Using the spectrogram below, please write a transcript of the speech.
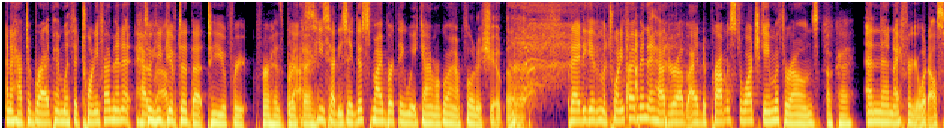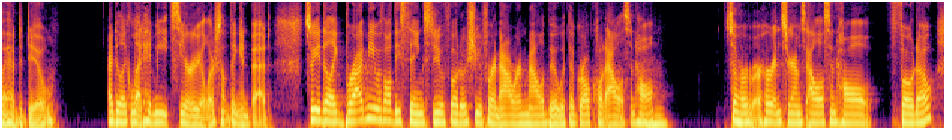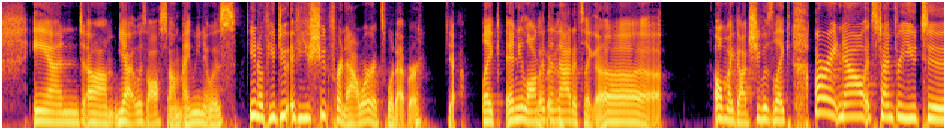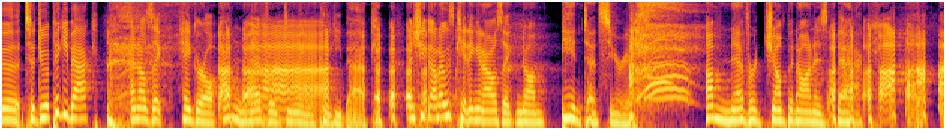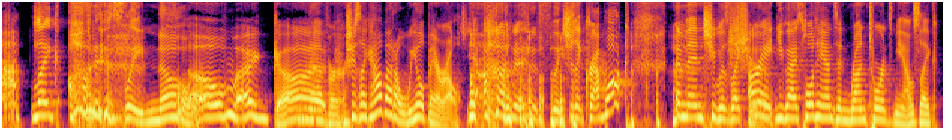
and I have to bribe him with a twenty five minute head. so he rub. gifted that to you for for his birthday. Yes, he said he's like, "This is my birthday weekend. We're going on a photo shoot." Ugh. but I had to give him a twenty five minute head rub. I had to promise to watch Game of Thrones, okay. and then I forget what else I had to do. I had to like let him eat cereal or something in bed. So he had to like bribe me with all these things to do a photo shoot for an hour in Malibu with a girl called Allison Hall. Mhm. So her her Instagram's Allison Hall photo. And um yeah, it was awesome. I mean, it was, you know, if you do if you shoot for an hour, it's whatever. Yeah. Like any longer Literally. than that, it's like, uh Oh my God. She was like, all right, now it's time for you to to do a piggyback. And I was like, hey girl, I'm never doing a piggyback. And she thought I was kidding. And I was like, no, I'm being dead serious. I'm never jumping on his back. like, honestly, no. Oh my god! Never. She's like, how about a wheelbarrow? Yeah, honestly. She's like, crab walk. And then she was like, all Shit. right, you guys hold hands and run towards me. I was like,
